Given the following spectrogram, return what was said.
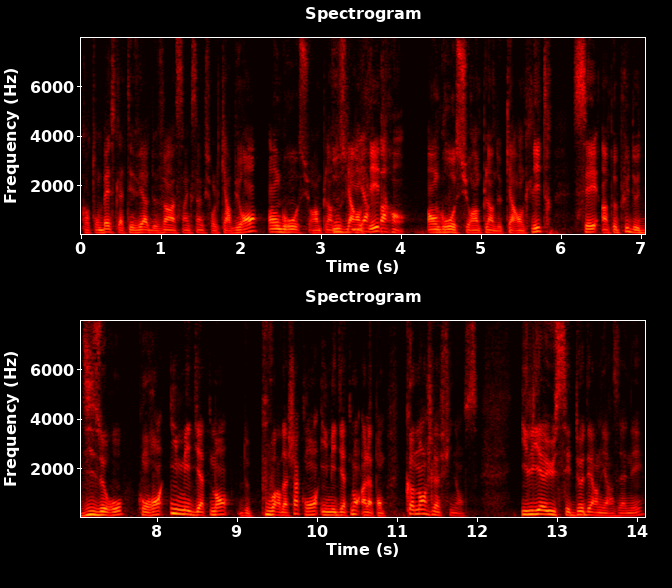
quand on baisse la TVA de 20 à 5,5 sur le carburant, en gros sur un plein de 12 40 milliards litres, par an. En gros sur un plein de 40 litres, c'est un peu plus de 10 euros qu'on rend immédiatement de pouvoir d'achat, qu'on rend immédiatement à la pompe. Comment je la finance? Il y a eu ces deux dernières années,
